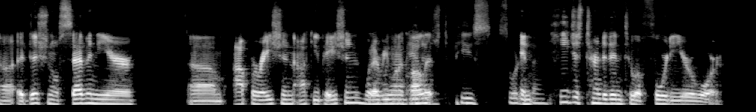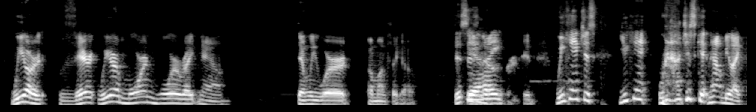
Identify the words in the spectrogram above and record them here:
uh, additional seven year um, operation occupation, whatever you like a want to call it, peace sort of and thing. he just turned it into a 40 year war. We are very we are more in war right now than we were a month ago. This is Yeah, not I- over, dude. We can't just you can't we're not just getting out and be like,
